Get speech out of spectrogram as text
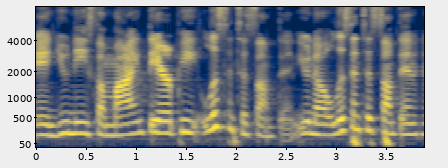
and you need some mind therapy, listen to something. You know, listen to something.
